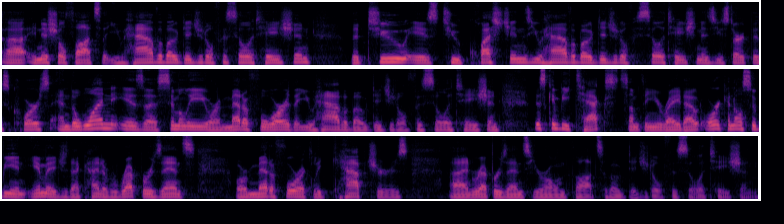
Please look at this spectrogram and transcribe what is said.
uh, initial thoughts that you have about digital facilitation. The two is two questions you have about digital facilitation as you start this course. And the one is a simile or a metaphor that you have about digital facilitation. This can be text, something you write out, or it can also be an image that kind of represents or metaphorically captures uh, and represents your own thoughts about digital facilitation.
